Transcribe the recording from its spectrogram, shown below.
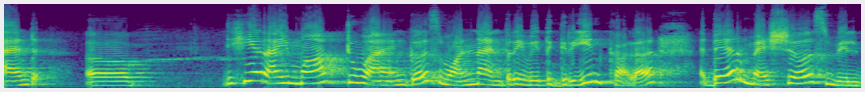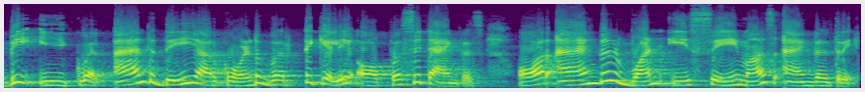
And uh, here I mark two angles 1 and 3 with green color. Their measures will be equal and they are called vertically opposite angles or angle 1 is same as angle 3.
